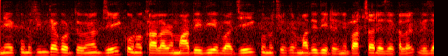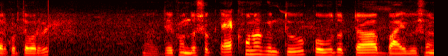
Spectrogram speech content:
নিয়ে কোনো চিন্তা করতে হবে না, যেই কোনো কালার মাদি দিয়ে বা যেই কোনো চোখের মাদি দিয়ে এটা নিয়ে বাচ্চা রেজাল্ট কালার রেজাল্ট করতে পারবে। দেখুন দর্শক এখনও কিন্তু কবুতরটা ভাইব্রেশন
